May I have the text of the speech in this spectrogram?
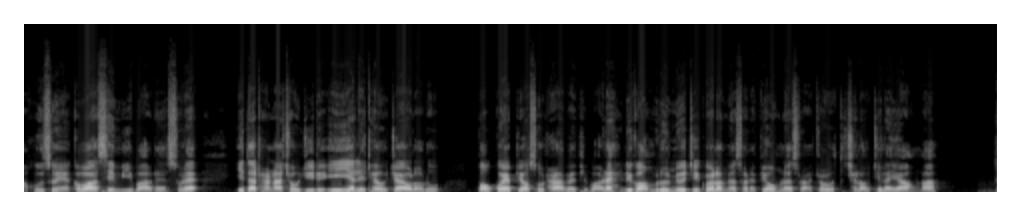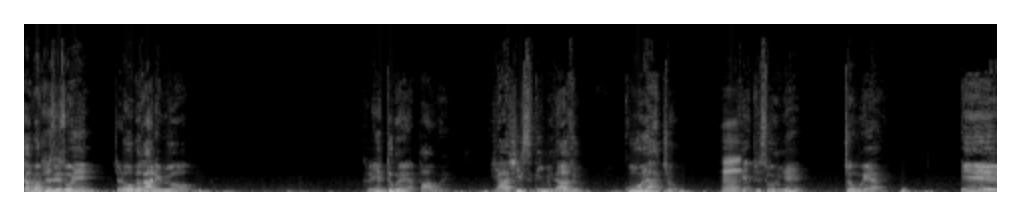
အခုဆိုရင်ကမ္ဘာအဆင့်မီပါတယ်ဆိုတော့ရေတပ်ဌာနချုပ်ကြီးတွေအေးရက်လက်ထက်ကိုကြောက်လာလို့ ပေါက်ကွဲပြောဆိုထားတာပဲဖြစ်ပါတယ်ဒီကောင်ဘယ်လိုမျိုးကြေကွဲလောက်မျိုးဆိုရင်ပြောမလဲဆိုတာကျွန်တော်တို့တစ်ချက်လောက်ကြည့်လိုက်ရအောင်နော်ကြောက်တော့ဖြစ်စေဆိုရင်ကျွန်တော်တို့ဘက်ကနေပြီးတော့ကလေးတူငယ်အပါဝင်ရာရှိစတိမိသားစု900ကျော်ဟွန်းဒီအဖြစ်ဆိုကြီးနဲ့ကြုံခဲ့ရတယ်အေး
